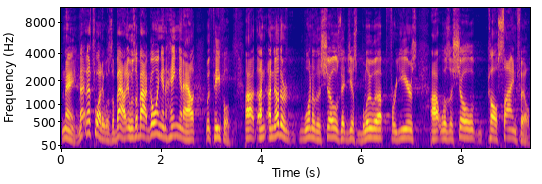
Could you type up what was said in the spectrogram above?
name. That, that's what it was about. It was about going and hanging out with people. Uh, an, another one of the shows that just blew up for years uh, was a show called Seinfeld.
